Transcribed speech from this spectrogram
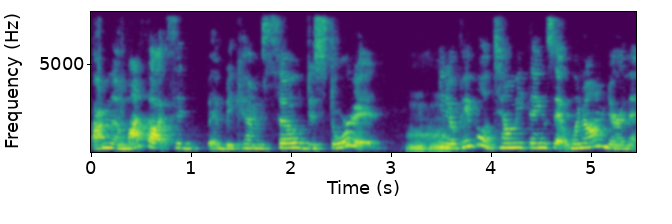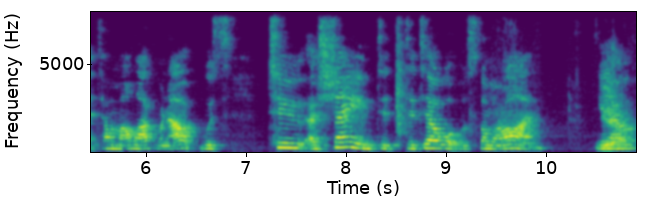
I don't know. My thoughts had, had become so distorted. hmm You know, people would tell me things that went on during that time of my life when I was too ashamed to, to tell what was going on. You Yeah. know?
